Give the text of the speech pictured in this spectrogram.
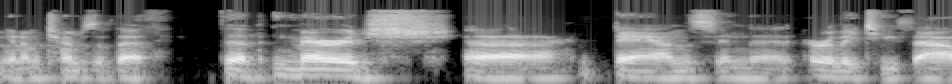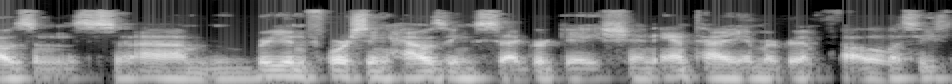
you know in terms of the the marriage uh, bans in the early 2000s, um, reinforcing housing segregation, anti-immigrant policies.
